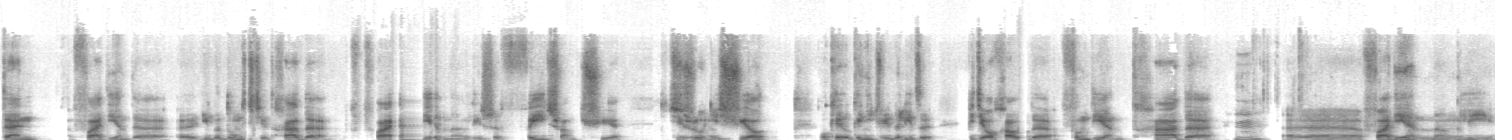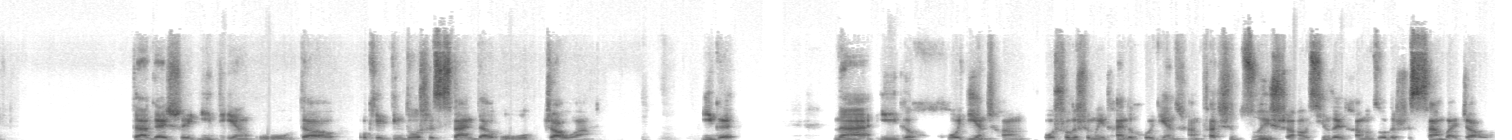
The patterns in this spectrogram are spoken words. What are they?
单。发电的呃一个东西，它的发电能力是非常缺。就是说你需要，OK，我给你举一个例子，比较好的风电，它的嗯呃发电能力大概是一点五到 OK，顶多是三到五兆瓦一个。那一个火电厂，我说的是煤炭的火电厂，它是最少现在他们做的是三百兆瓦。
